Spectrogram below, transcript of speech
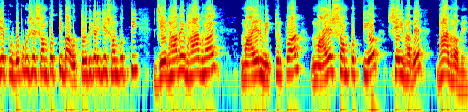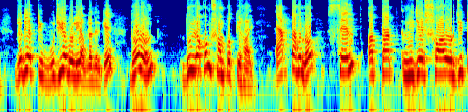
যে পূর্বপুরুষের সম্পত্তি বা উত্তরাধিকারী যে সম্পত্তি যেভাবে ভাগ হয়, মায়ের মৃত্যুর পর মায়ের সম্পত্তিও সেইভাবে ভাগ হবে। যদি একটি বুঝিয়ে বলি আপনাদেরকে, ধরুন দুই রকম সম্পত্তি হয়। একটা হলো সেলফ অর্থাৎ নিজের স্ব অর্জিত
